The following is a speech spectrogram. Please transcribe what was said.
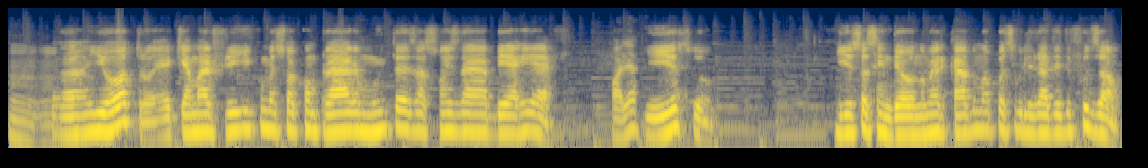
Uhum. Uh, e outro é que a Marfrig começou a comprar muitas ações da BRF. Olha. E isso isso acendeu no mercado uma possibilidade de fusão,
